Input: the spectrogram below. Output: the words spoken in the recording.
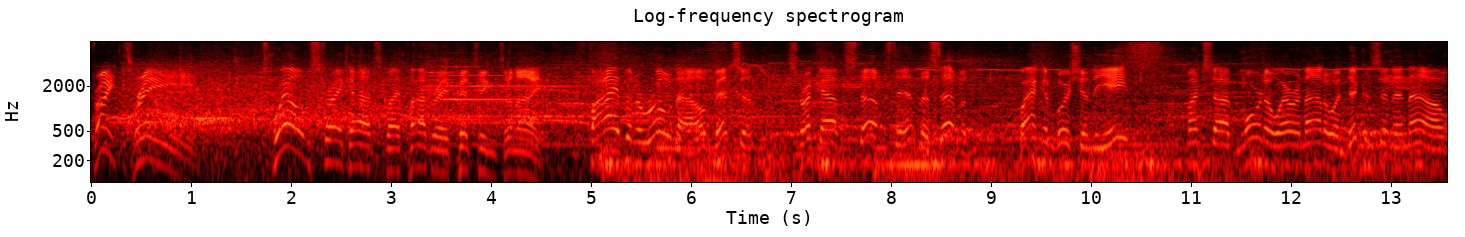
Strike three. 12 strikeouts by Padre pitching tonight five in a row now. Vincent struck out Stubbs in the seventh. Quackenbush in the eighth. Punched out Morneau, Arenado, and Dickerson, and now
